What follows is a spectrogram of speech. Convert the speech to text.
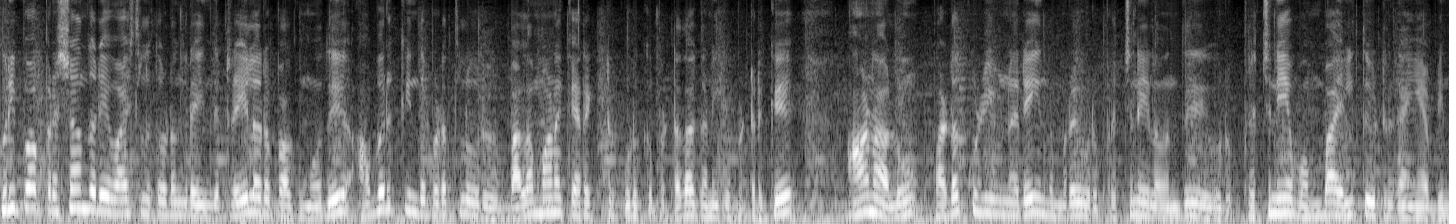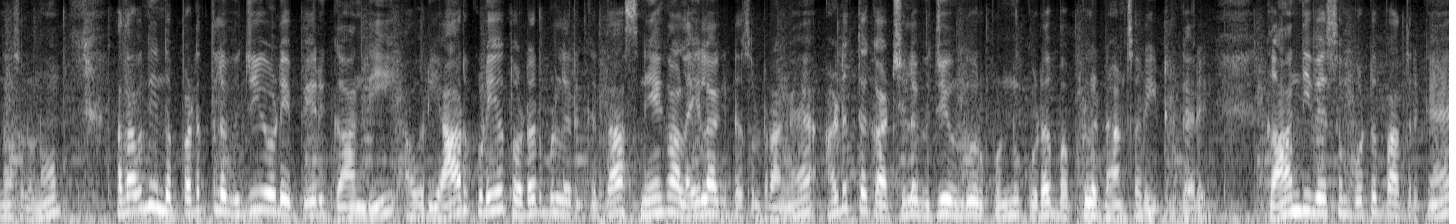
குறிப்பாக பிரசாந்தோடைய வாய்ஸில் தொடங்குற இந்த ட்ரெய்லரை பார்க்கும்போது அவருக்கு இந்த படத்தில் ஒரு பலமான கேரக்டர் கொடுக்கப்பட்டதாக கணிக்கப்பட்டிருக்கு. ஆனாலும் படக்குழுவினரே இந்த முறை ஒரு பிரச்சனையில் வந்து ஒரு பிரச்சனையை வம்பா இழுத்து விட்டுருக்காங்க அப்படின்னு தான் சொல்லணும். அதாவது இந்த படத்தில் விஜயோடைய பேர் காந்தி. அவர் யார் கூடயோ தொடர்பில் இருக்கிறதா ஸ்னேகா லைலா கிட்ட சொல்கிறாங்க அடுத்த காட்சியில் விஜய் வந்து ஒரு பொண்ணு கூட பப்பில் டான்ஸ் ஆடிட்டு இருக்காரு காந்தி வேஷம் போட்டு பார்த்துருக்கேன்.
